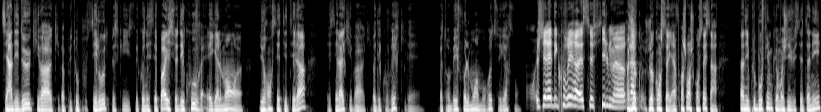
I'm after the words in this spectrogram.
c'est un des deux qui va qui va plutôt pousser l'autre parce qu'ils se connaissaient pas, ils se découvrent également euh, durant cet été-là et c'est là qu'il va qu'il va découvrir qu'il est va tomber follement amoureux de ce garçon. J'irai découvrir ce film. Ah, je, je, le conseille, hein. franchement, je conseille. C'est un, un, des plus beaux films que moi j'ai vu cette année.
